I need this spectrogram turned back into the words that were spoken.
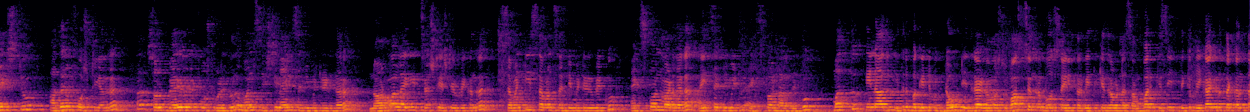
ನೆಕ್ಸ್ಟ್ ಅದರ ಪೋಸ್ಟ್ ಅಂದ್ರೆ ಸ್ವಲ್ಪ ಬೇರೆ ಬೇರೆ ಪೋಸ್ಟ್ಗಳು ಇರ್ತದೆ ಒನ್ ಸಿಕ್ಸ್ಟಿ ನೈನ್ ಸೆಂಟಿಮೀಟರ್ ಇಡ್ತಾರೆ. ನಾರ್ಮಲ್ ಆಗಿ ಚೆಸ್ಟ್ ಎಷ್ಟು ಇರಬೇಕಂದ್ರೆ ಸೆವೆಂಟಿ ಸೆವೆನ್ ಸೆಂಟಿಮೀಟರ್ ಇರಬೇಕು. ಎಕ್ಸ್ಪಾಂಡ್ ಮಾಡಿದಾಗ ಐದು ಸೆಂಟಿಮೀಟರ್ ಎಕ್ಸ್ಪಾಂಡ್ ಆಗಬೇಕು. ಮತ್ತು ಏನಾದರೂ ಇದ್ರ ಬಗ್ಗೆ ನಿಮಗೆ ಡೌಟ್ ಇದ್ರೆ ನಮ್ಮ ಸುಭಾಷ್ ಚಂದ್ರ ಬೋಸ್ ಸೈನಿಕ ತರಬೇತಿ ಕೇಂದ್ರವನ್ನು ಸಂಪರ್ಕಿಸಿ, ಇದಕ್ಕೆ ಬೇಕಾಗಿರತಕ್ಕಂಥ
